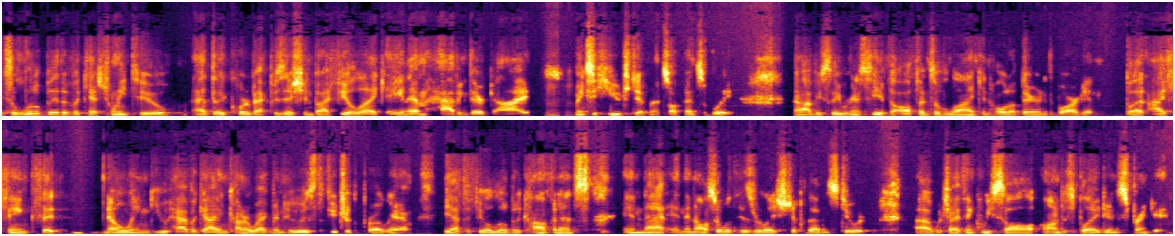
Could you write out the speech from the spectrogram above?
it's a little bit of a catch 22 at the quarterback position, but I feel like A&M having their guy mm-hmm. makes a huge difference offensively. Now, obviously, we're going to see if the offensive line can hold up there into the bargain, but I think that knowing you have a guy in Conner Weigman who is the future of the program, you have to feel a little bit of confidence in that, and then also with his relationship with Evan Stewart, uh, which I think we saw on display during the spring game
